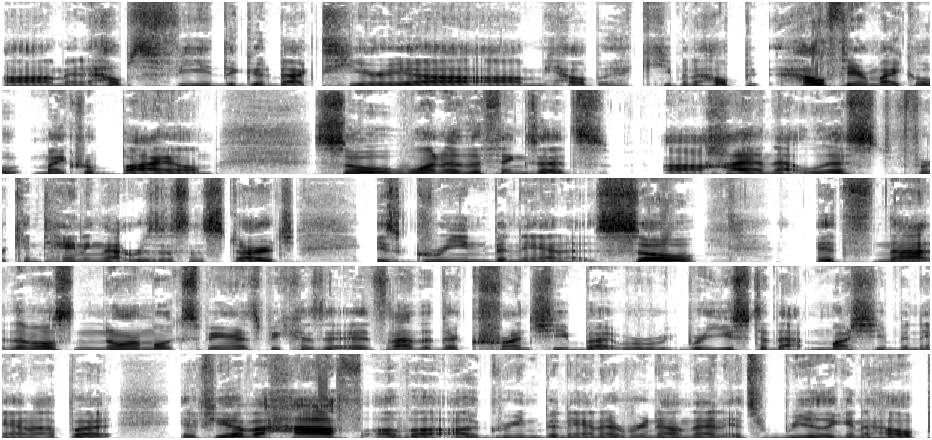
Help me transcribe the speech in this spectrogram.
um, and it helps feed the good bacteria, um, help keeping a help, healthier micro, microbiome. So one of the things that's uh, high on that list for containing that resistant starch is green bananas. So it's not the most normal experience because it's not that they're crunchy, but we're, we're used to that mushy banana. But if you have a half of a, a green banana every now and then, it's really going to help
